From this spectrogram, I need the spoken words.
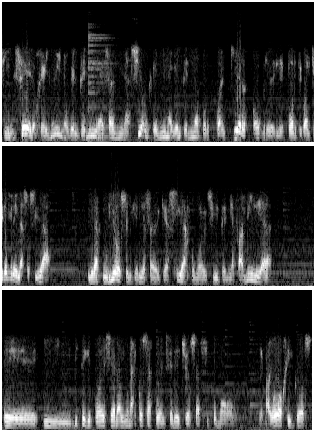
sincero, genuino que él tenía, esa admiración genuina que él tenía por cualquier hombre del deporte, cualquier hombre de la sociedad. Era curioso, él quería saber qué hacías, como si tenía familia, eh, y viste que puede ser algunas cosas pueden ser hechos así como demagógicos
